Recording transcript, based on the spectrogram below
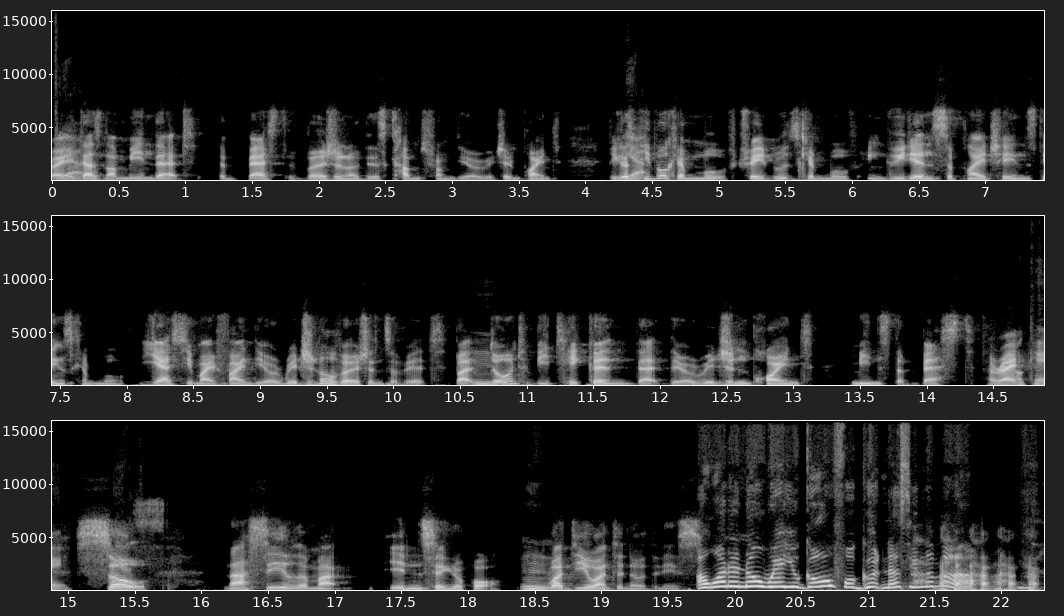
right? Yeah. It does not mean that the best version of this comes from the origin point because Yeah. people can move, trade routes can move, ingredients, supply chains, things can move. Yes, you might find the original versions of it, but Mm. don't be taken that the origin point means the best. All right. Okay. So, yes. nasi lemak in Singapore. Mm. What do you want to know, Denise? I want to know where you go for good nasi lemak.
